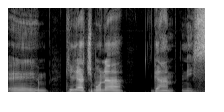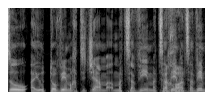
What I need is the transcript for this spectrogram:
אמ, קריית שמונה, גם ניסו, היו טובים, מחצית שם, מצבים, מצבים, נכון. מצבים.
